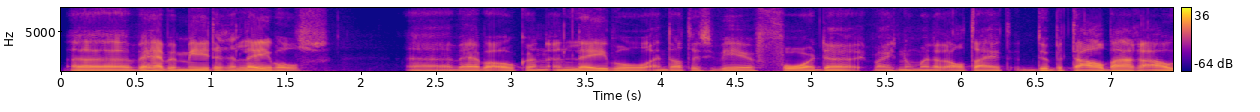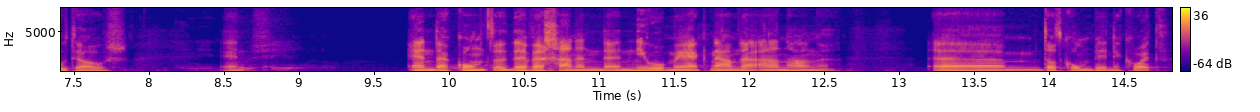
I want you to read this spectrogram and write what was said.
Eh, we hebben meerdere labels. Eh, we hebben ook een, een label en dat is weer voor de, wij noemen het altijd de betaalbare auto's. En, en daar komt, we gaan een, een nieuwe merknaam daar aanhangen. Ehm, dat komt binnenkort.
